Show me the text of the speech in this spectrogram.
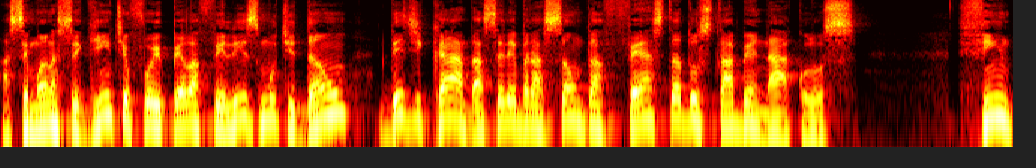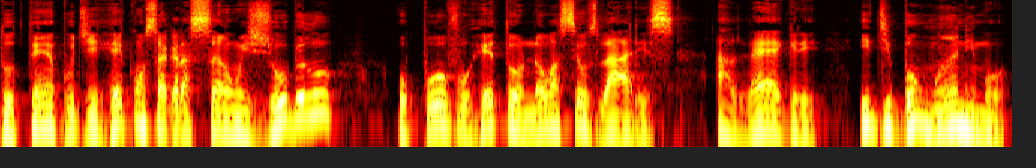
A semana seguinte foi pela feliz multidão dedicada à celebração da festa dos tabernáculos. Fim do tempo de reconsagração e júbilo, o povo retornou a seus lares, alegre e de bom ânimo,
